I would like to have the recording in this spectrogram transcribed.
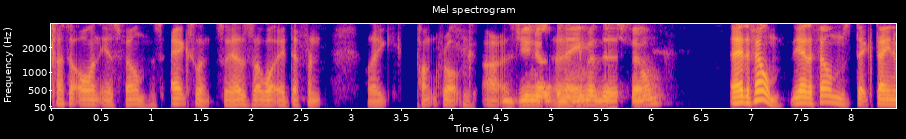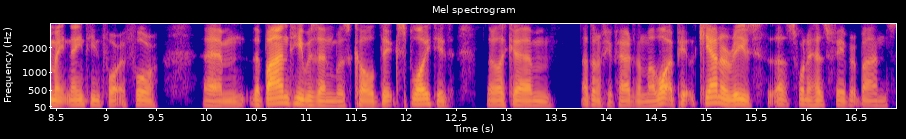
cut it all into his film. It's excellent. So he has a lot of different like punk rock hmm. artists. Do you know the um, name of this film? Uh, the film, yeah, the film's Dick Dynamite, 1944. Um, the band he was in was called The Exploited. They're like, um, I don't know if you've heard of them. A lot of people, Keanu Reeves, that's one of his favorite bands.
